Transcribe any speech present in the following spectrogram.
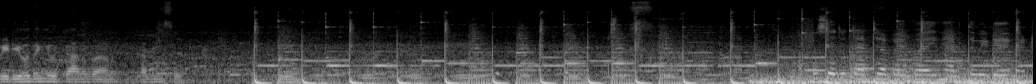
വീഡിയോ നിങ്ങൾ കാണുന്നതാണ്. കമ്മിങ് അപ്പോൾ ശരി ടാറ്റ ബൈ ബൈ. ഇനി അടുത്ത വീഡിയോയുമായിട്ട്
